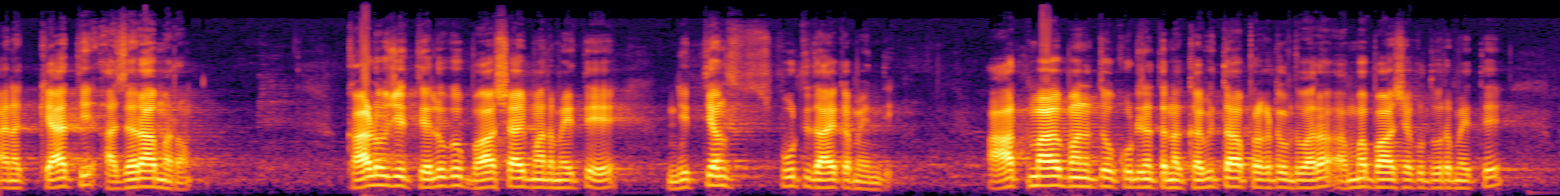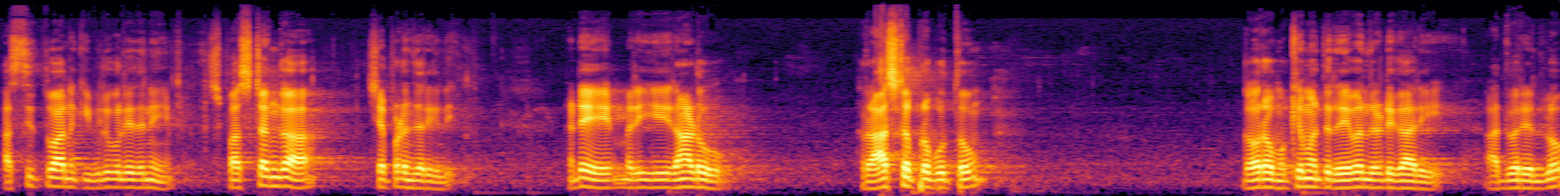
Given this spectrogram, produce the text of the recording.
ఆయన ఖ్యాతి అజరామరం. కాళోజీ తెలుగు భాషాభిమానమైతే నిత్యం స్ఫూర్తిదాయకమైంది. ఆత్మాభిమానంతో కూడిన తన కవితా ప్రకటన ద్వారా అమ్మ భాషకు దూరమైతే అస్తిత్వానికి విలువ లేదని స్పష్టంగా చెప్పడం జరిగింది. అంటే మరి ఈనాడు రాష్ట్ర ప్రభుత్వం గౌరవ ముఖ్యమంత్రి రేవంత్ రెడ్డి గారి ఆధ్వర్యంలో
